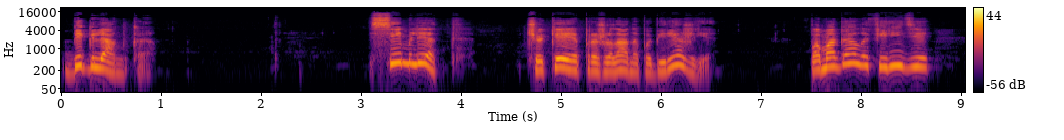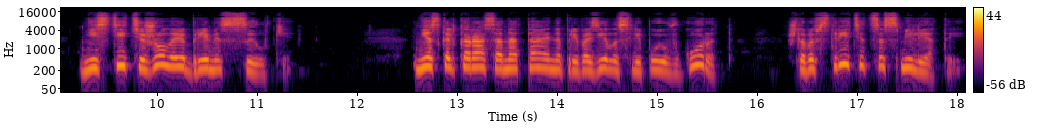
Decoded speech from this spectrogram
Беглянка. Семь лет Чокея прожила на побережье, помогала Фериде нести тяжелое бремя ссылки. Несколько раз она тайно привозила слепую в город, чтобы встретиться с Милетой.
